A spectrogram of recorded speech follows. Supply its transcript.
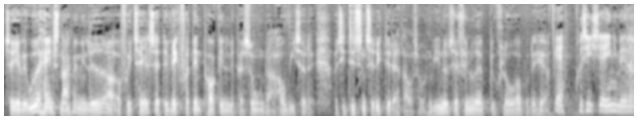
Så jeg vil ud og have en snak med mine ledere og få i talsat det væk fra den pågældende person, der afviser det, og sige, det er sådan set ikke det, der er dagsordenen. Vi er nødt til at finde ud af at blive klogere på det her. Ja, præcis, jeg er enig med dig.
